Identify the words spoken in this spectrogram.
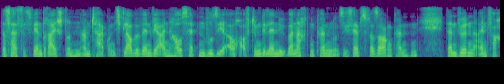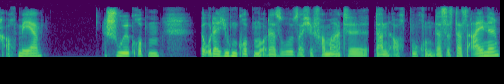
Das heißt, es wären drei Stunden am Tag. Und ich glaube, wenn wir ein Haus hätten, wo sie auch auf dem Gelände übernachten können und sich selbst versorgen könnten, dann würden einfach auch mehr Schulgruppen oder Jugendgruppen oder so solche Formate dann auch buchen. Das ist das eine.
